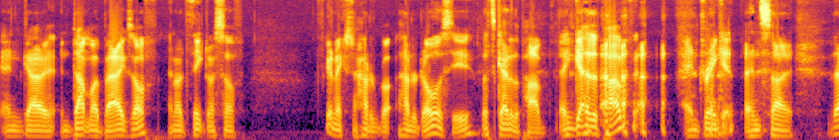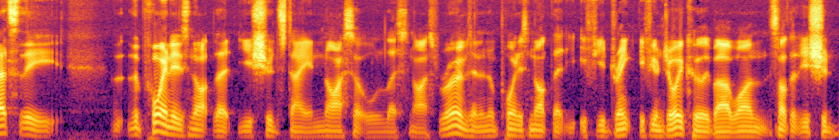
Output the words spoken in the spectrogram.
and go and dump my bags off, and I'd think to myself. I've got an extra hundred hundred dollars here. Let's go to the pub and go to the pub and drink it. And so that's the the point is not that you should stay in nicer or less nice rooms, and the point is not that if you drink, if you enjoy Coolabah wine, it's not that you should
